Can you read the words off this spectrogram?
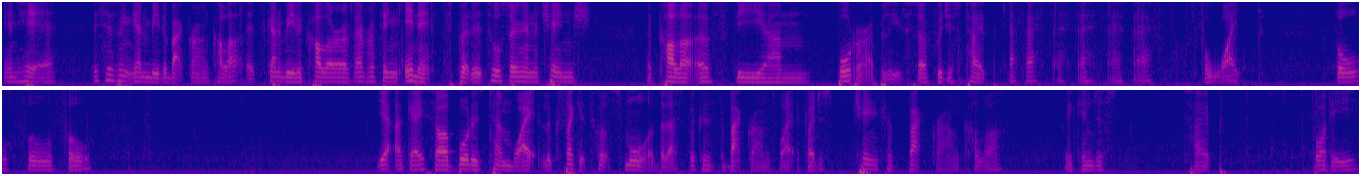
in here, this isn't going to be the background color, it's going to be the color of everything in it, but it's also going to change the color of the um, border, I believe. So if we just type FFFFFF for white, full, full, full, yeah, okay, so our border's turned white. It looks like it's got smaller, but that's because the background's white. If I just change the background color, we can just type body.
